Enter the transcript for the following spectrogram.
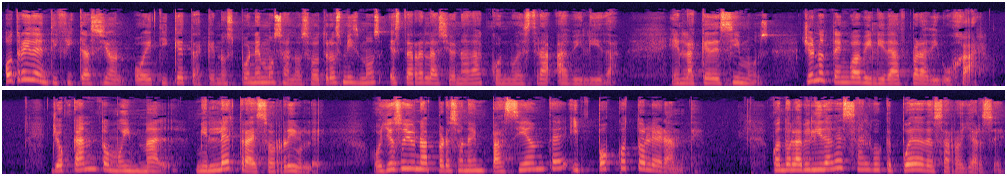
Otra identificación o etiqueta que nos ponemos a nosotros mismos está relacionada con nuestra habilidad, en la que decimos, yo no tengo habilidad para dibujar, yo canto muy mal, mi letra es horrible, o yo soy una persona impaciente y poco tolerante. Cuando la habilidad es algo que puede desarrollarse.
